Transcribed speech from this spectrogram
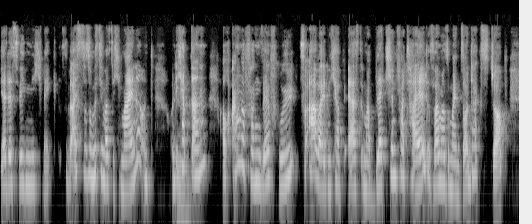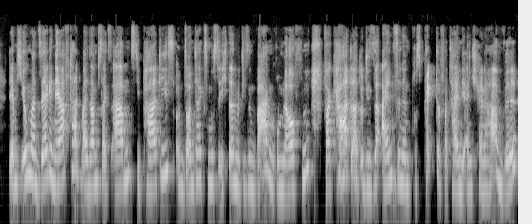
ja deswegen nicht weg. Weißt du so ein bisschen, was ich meine? Und, und ich mhm. habe dann auch angefangen, sehr früh zu arbeiten. Ich habe erst immer Blättchen verteilt. Das war immer so mein Sonntagsjob, der mich irgendwann sehr genervt hat, weil samstags abends die Partys und sonntags musste ich dann mit diesem Wagen rumlaufen, verkatert und diese einzelnen Prospekte verteilen, die eigentlich keiner haben will.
